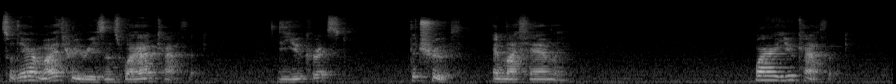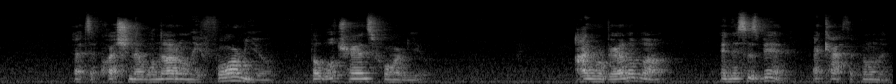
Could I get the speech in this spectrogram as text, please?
So there are my three reasons why I'm Catholic. The Eucharist, the truth, and my family. Why are you Catholic? That's a question that will not only form you, but will transform you. I'm Robert Leblanc, and this has been a Catholic Moment.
